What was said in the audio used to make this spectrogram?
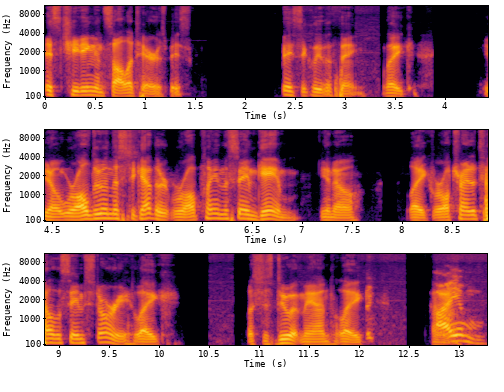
it's cheating in solitaire is basic, basically the thing. Like you know we're all doing this together. We're all playing the same game. You know, like we're all trying to tell the same story. Like let's just do it, man. Like I am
